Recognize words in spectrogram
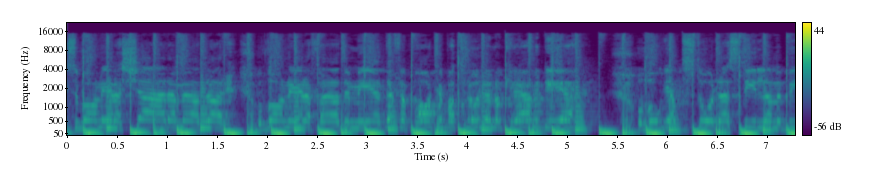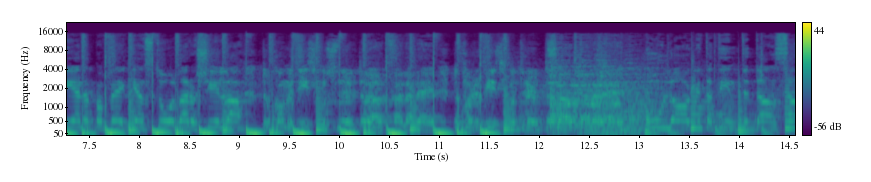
Så var ni era kära mödrar och var ni era fäder med. Därför partypatrullen och kräver det. Och våga inte stå där stilla med benet på väggen, stå där och chilla. Då kommer discosnuten bötfälla dig. Då får du piss på truten. Olagligt att inte dansa,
